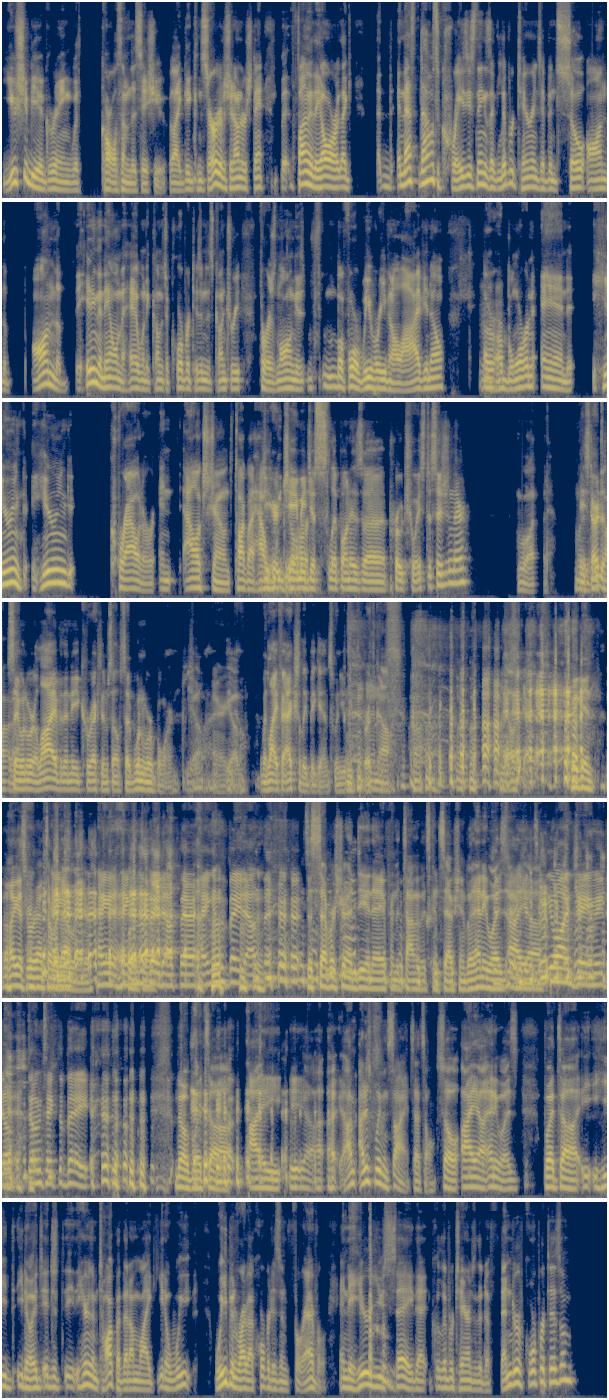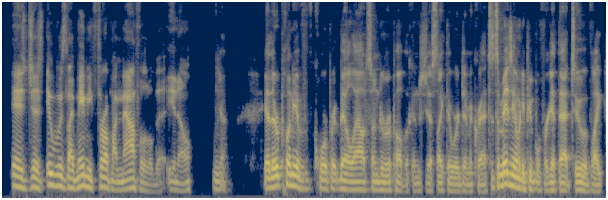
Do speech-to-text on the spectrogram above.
you should be agreeing with Carlson on this issue. Like, conservatives should understand. But finally, they are like, and that's that was the craziest thing is like libertarians have been so on the on the hitting the nail on the head when it comes to corporatism in this country for as long as before we were even alive, you know, or, or born. And hearing hearing Crowder and Alex Jones talk about how Did you hear Jamie are- just slip on his uh, pro choice decision there? What He started to say when we're alive, and then he corrected himself, said when we're born. Yeah, uh, there you go. when life actually begins, when you leave the birth. talking no. Yeah, okay. can, well, I guess we're gonna talk about that later. hanging, hanging the bait out there hanging the bait out there It's a separate strand of DNA from the time of its conception. But anyways, I continue, uh, continue on jamie don't don't take the bait no, but uh, I, yeah, I I'm- I just believe in science. That's all. So I, uh, anyways, but uh, he, you know, it, it just hearing them talk about that, I'm like, you know, we we've been right about corporatism forever, and to hear you say that libertarians are the defender of corporatism is just it was like made me throw up my mouth a little bit, you know. Yeah. Yeah, there were plenty of corporate bailouts under Republicans, just like there were Democrats. It's amazing how many people forget that too. Of like,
